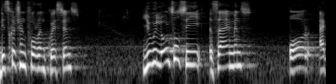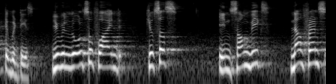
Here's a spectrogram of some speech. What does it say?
discussion forum questions you will also see assignments or activities. You will also find quizzes in some weeks. Now friends,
